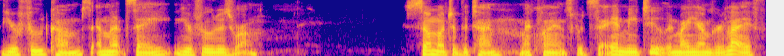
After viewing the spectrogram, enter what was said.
your food comes, and let's say your food is wrong. So much of the time, my clients would say, and me too, in my younger life,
